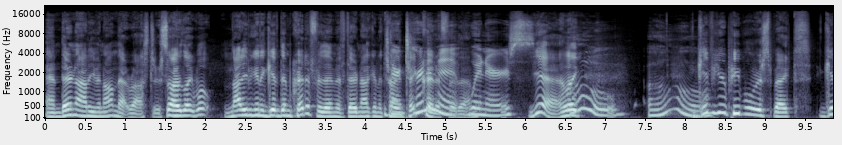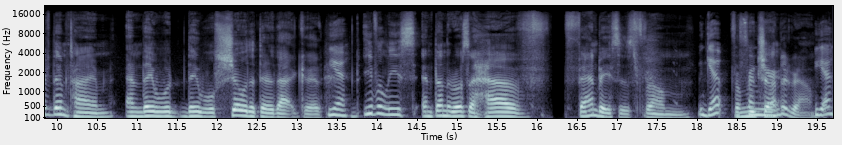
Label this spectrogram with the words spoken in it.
And they're not even on that roster. So I was like, well, not even going to give them credit for them if they're not going to try They're and take credit for them. winners. Yeah, like oh, oh, give your people respect, give them time, and they would they will show that they're that good. yeah, Ivelisse and Thunder Rosa have fan bases from yep. from, Lucha your- Underground. Yeah,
